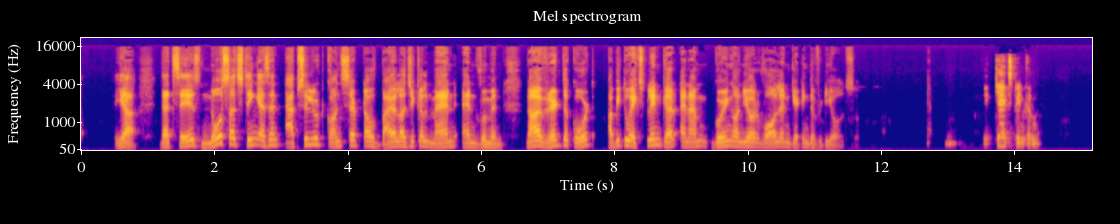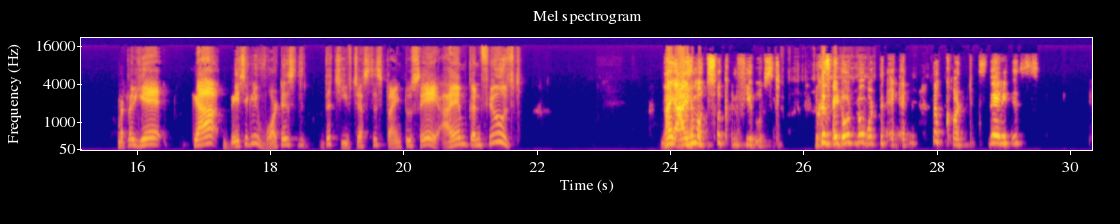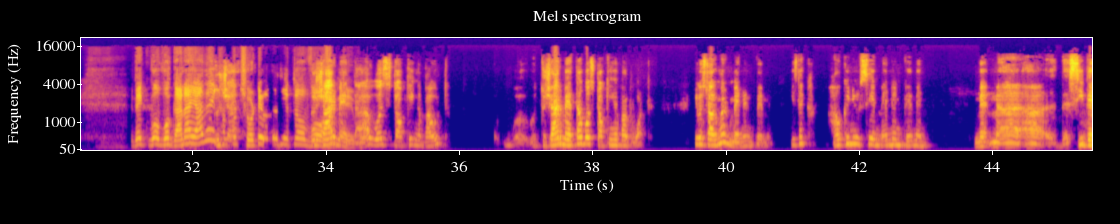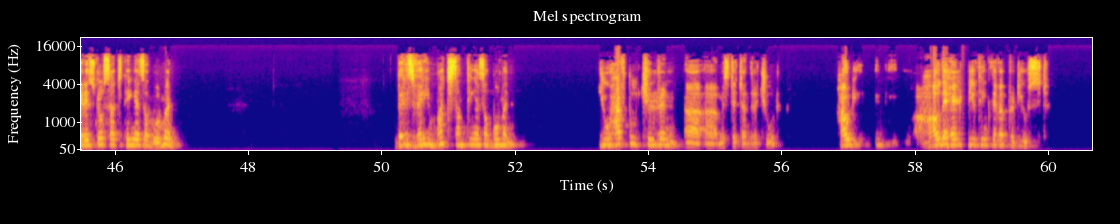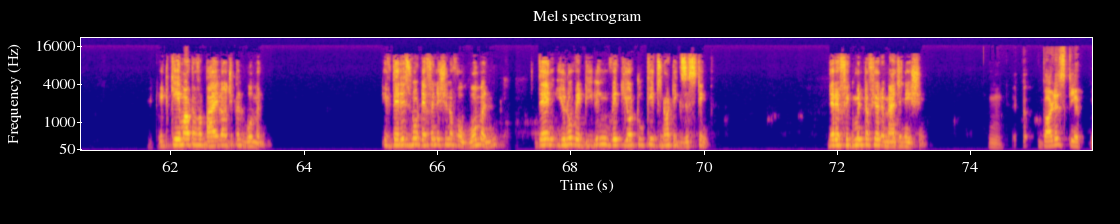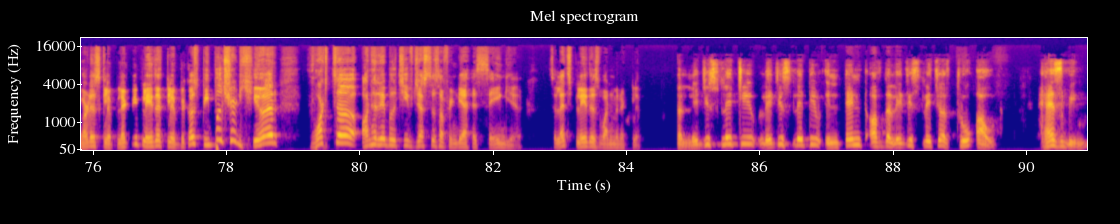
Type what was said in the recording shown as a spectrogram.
Yeah, that says no such thing as an absolute concept of biological man and woman. Now I've read the quote. Abhi tu explain kar, and I'm going on your wall and getting the video also. ये क्या explain करूं मतलब ये क्या basically what is the, the chief justice trying to say i am confused भाई I am also confused because I don't know what the hell the context there is. देख वो वो गाना याद है हम तुषार- लोग छोटे होते थे तो वो Tushar हम थे, Mehta वो- was talking about Tushar Mehta was talking about what? He was talking about men and women. He's like, how can you say men and women? Me- me- uh, uh, see, there is no such thing as a woman. There is very much something as a woman. You have two children, uh, uh, Mr. Chandrachud. How do how the hell do you think they were produced? It came out of a biological woman. If there is no definition of a woman, then you know we're dealing with your two kids not existing. They're a figment of your imagination. Hmm. his clip his clip let me play the clip because people should hear what the honorable chief justice of india is saying here so let's play this one minute clip the legislative legislative intent of the legislature throughout has been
